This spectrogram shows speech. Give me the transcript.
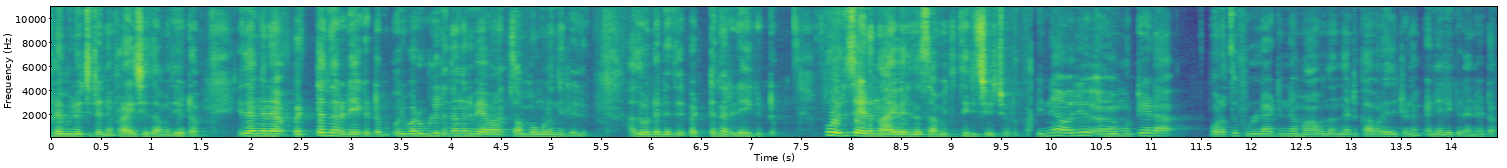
ഫ്ലെയിമിൽ വെച്ചിട്ട് തന്നെ ഫ്രൈ ചെയ്താൽ മതി കേട്ടോ. ഇതങ്ങനെ പെട്ടെന്ന് റെഡിയായി കിട്ടും. ഒരുപാട് ഉള്ളിലൊന്നും അങ്ങനെ വേവാൻ സംഭവങ്ങളൊന്നും ഇല്ലല്ലോ. അതുകൊണ്ട് തന്നെ ഇത് പെട്ടെന്ന് റെഡിയായി കിട്ടും. അപ്പോൾ ഒരു സൈഡിൽ വരുന്ന സമയത്ത് തിരിച്ച് വെച്ച് കൊടുക്കാം. പിന്നെ ഒരു മുട്ടയുടെ പുറത്ത് ഫുള്ളായിട്ട് തന്നെ മാവ് നന്നായിട്ട് കവർ ചെയ്തിട്ട് വേണം എണ്ണയിലേക്ക് ഇടാൻ കേട്ടോ.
